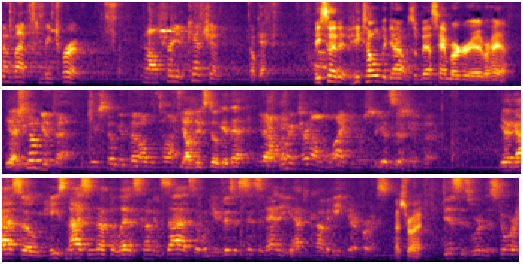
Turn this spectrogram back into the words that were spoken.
know that to be true. And I'll show you the kitchen. Okay. He said it, he told the guy it was the best hamburger he ever had. Yeah, We still get that. We still get that all the time. y'all do still get that? Yeah, let me turn on the light here so you Yes, can sir. see it better. Yeah, guys, so he's nice enough to let us come inside, so when you visit Cincinnati, you have to come and eat here first. That's right. This is where the story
